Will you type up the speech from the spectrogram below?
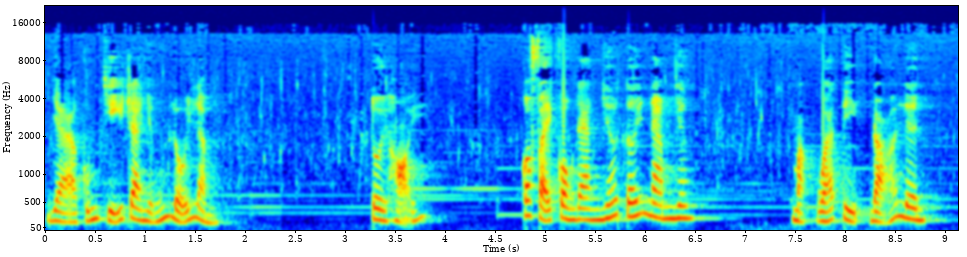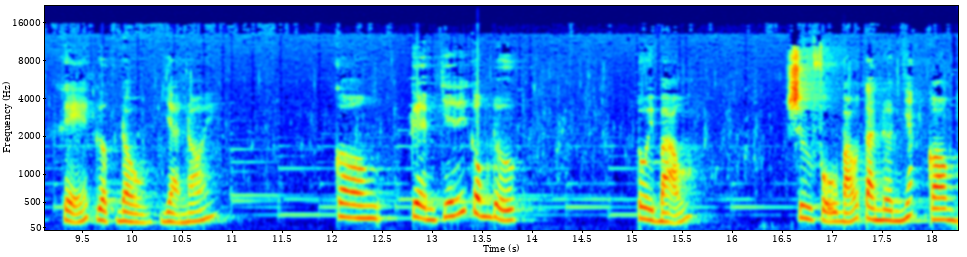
và cũng chỉ ra những lỗi lầm. Tôi hỏi, có phải con đang nhớ tới nam nhân? Mặt quả tiệp đỏ lên, khẽ gật đầu và nói, con kềm chế không được. Tôi bảo, sư phụ bảo ta nên nhắc con,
